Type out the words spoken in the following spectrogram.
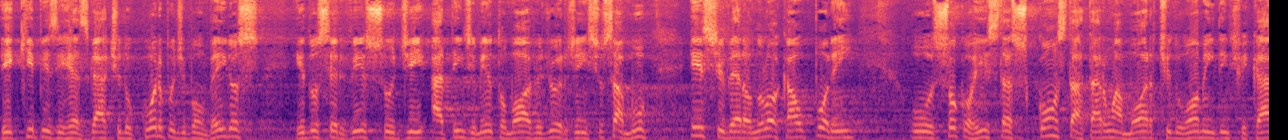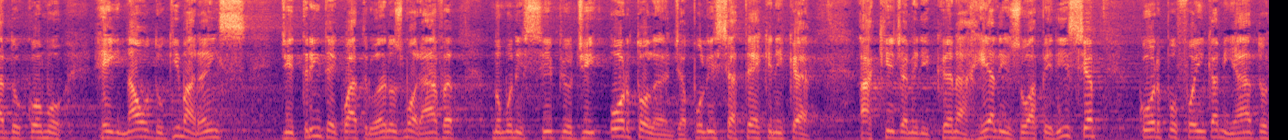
Equipes de resgate do Corpo de Bombeiros e do Serviço de Atendimento Móvel de Urgência, o SAMU, estiveram no local, porém, os socorristas constataram a morte do homem identificado como Reinaldo Guimarães, de 34 anos, morava no município de Hortolândia. A Polícia Técnica aqui de Americana realizou a perícia. Corpo foi encaminhado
